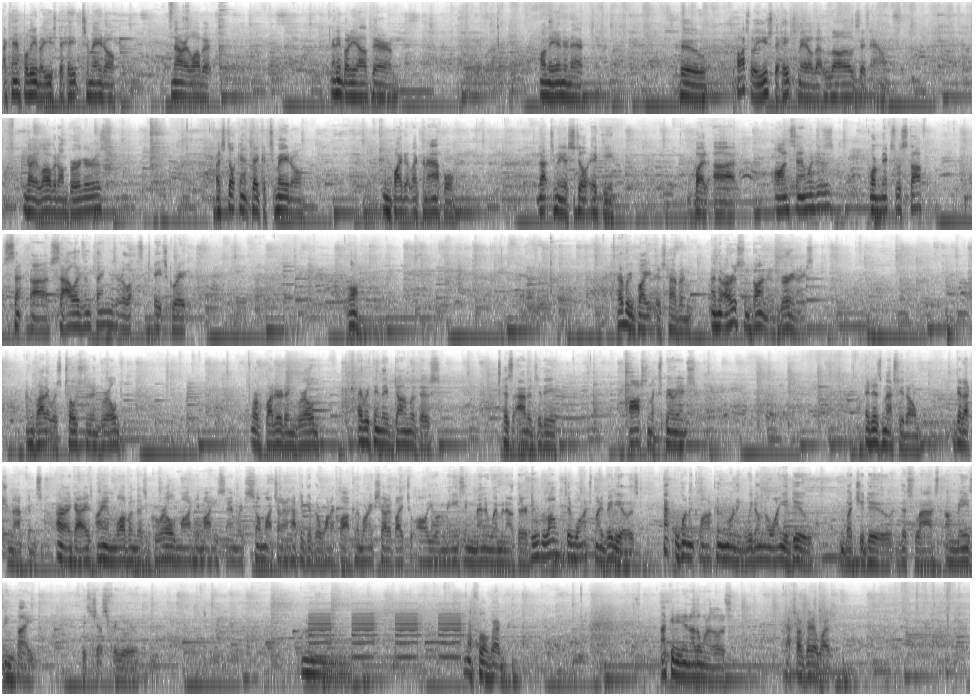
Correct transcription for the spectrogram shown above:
I can't believe I used to hate tomato. Now I love it. Anybody out there on the internet who possibly used to hate tomato that loves it now. I love it on burgers. I still can't take a tomato and bite it like an apple. That to me is still icky. But uh, on sandwiches or mixed with stuff, uh, salads and things, it tastes great. Oh. Every bite is heaven. And the artisan bun is very nice. I'm glad it was toasted and grilled or buttered and grilled. Everything they've done with this has added to the awesome experience. It is messy though. Get extra napkins. All right, guys, I am loving this grilled mahi mahi sandwich so much. I'm gonna have to give it a one o'clock in the morning shout out to all you amazing men and women out there who love to watch my videos at one o'clock in the morning. We don't know why you do, but you do. This last amazing bite is just for you. Mm. That's so good. I could eat another one of those. That's how good it was.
